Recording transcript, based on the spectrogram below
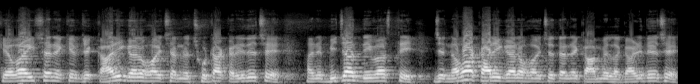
કહેવાય છે ને કે જે કારીગરો હોય છે એમને છૂટા કરી દે છે અને બીજા દિવસથી જે નવા કારીગરો હોય છે તેને કામે લગાડી દે છે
